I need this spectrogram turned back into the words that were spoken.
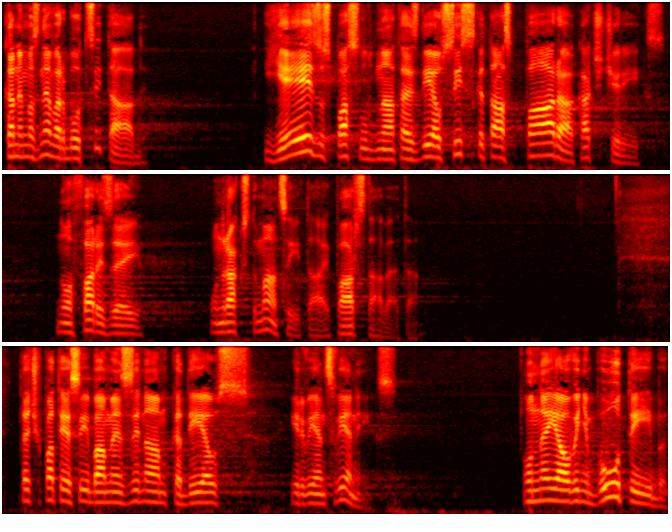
ka nemaz nevar būt citādi. Jēzus pasludinātais Dievs izskatās pārāk atšķirīgs no farizēju un rakstu mācītāju pārstāvētā. Taču patiesībā mēs zinām, ka Dievs ir viens vienīgs. Un ne jau viņa būtība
